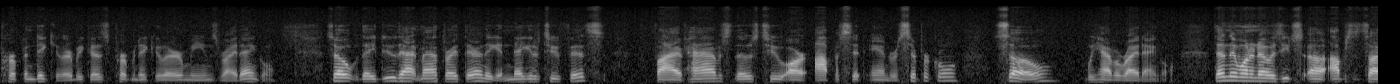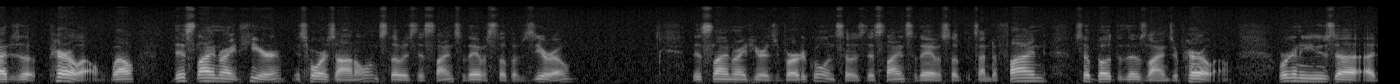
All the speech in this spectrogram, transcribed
perpendicular, because perpendicular means right angle. So they do that math right there, and they get negative 2 fifths, 5 halves. Those two are opposite and reciprocal, so we have a right angle. Then they want to know is each uh, opposite side is a parallel. Well, this line right here is horizontal, and so is this line, so they have a slope of 0. This line right here is vertical, and so is this line, so they have a slope that's undefined, so both of those lines are parallel. We're going to use a,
